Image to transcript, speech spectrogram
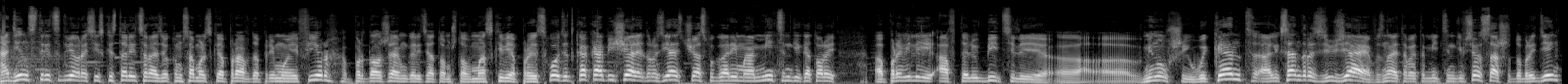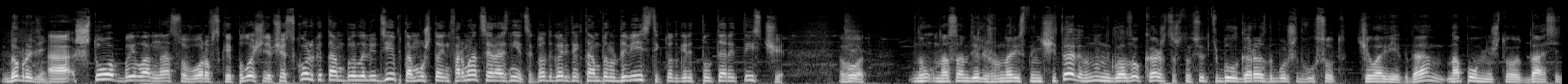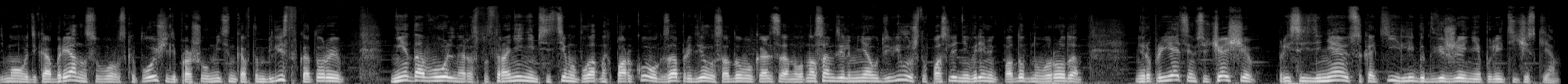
11.32 в российской столице. Радио «Комсомольская правда». Прямой эфир. Продолжаем говорить о том, что в Москве происходит. Как и обещали, друзья, сейчас поговорим о митинге, который а, провели автолюбители а, в минувший уикенд. Александр Зюзяев знает об этом митинге все. Саша, добрый день. Добрый день. А, что было на Суворовской площади? Вообще, сколько там было людей? Потому что информация разнится. Кто-то говорит, их там было 200, кто-то говорит полторы тысячи. Вот. Ну, на самом деле, журналисты не считали, но ну, на глазок кажется, что все-таки было гораздо больше 200 человек, да. Напомню, что, да, 7 декабря на Суворовской площади прошел митинг автомобилистов, которые недовольны распространением системы платных парковок за пределы Садового кольца. Но вот на самом деле меня удивило, что в последнее время к подобного рода мероприятиям все чаще присоединяются какие-либо движения политические.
